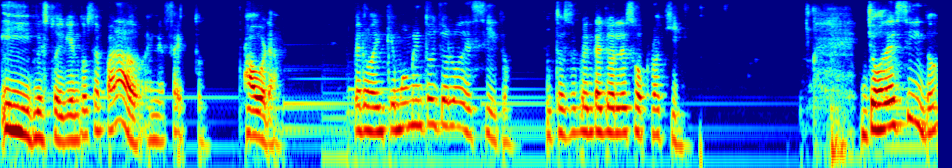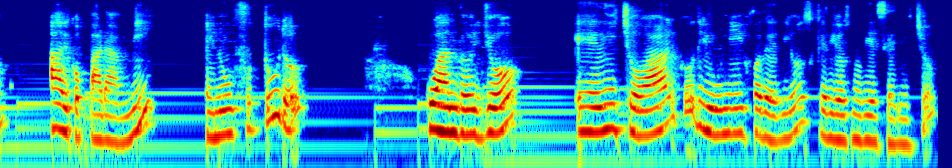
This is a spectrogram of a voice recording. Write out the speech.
Y me estoy viendo separado, en efecto. Ahora, pero ¿en qué momento yo lo decido? Entonces, venga, yo le soplo aquí. Yo decido algo para mí en un futuro cuando yo he dicho algo de un hijo de Dios que Dios no hubiese dicho,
